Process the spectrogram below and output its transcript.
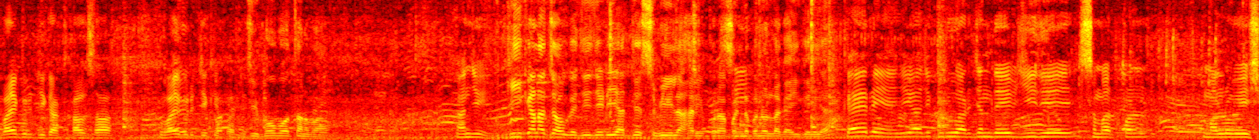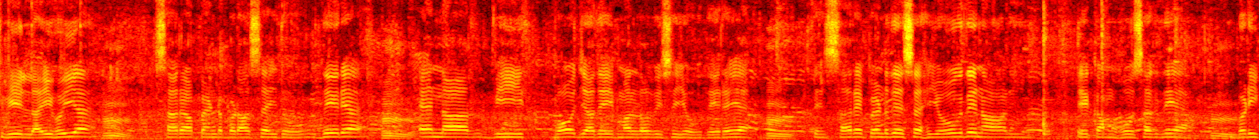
ਵਾਹਿਗੁਰੂ ਜੀ ਕਾ ਖਾਲਸਾ। ਵਾਹਿਗੁਰੂ ਜੀ ਕੀ ਫਤਿਹ। ਜੀ ਬਹੁਤ ਬਹੁਤ ਧੰਨਵਾਦ। ਹਾਂਜੀ। ਕੀ ਕਹਿਣਾ ਚਾਹੋਗੇ ਜੀ ਜਿਹੜੀ ਅੱਜ ਛਬੀਲ ਹਰੀਪੁਰਾ ਪਿੰਡ ਵੱਲੋਂ ਲਗਾਈ ਗਈ ਹੈ? ਕਹਿ ਰਹੇ ਹਾਂ ਜੀ ਅੱਜ ਗੁਰੂ ਅਰਜਨ ਦੇਵ ਜੀ ਦੇ ਸਮਰਪਣ ਮੰਨ ਲਓ ਇਹ ਸ਼ਬੀਲ ਲਾਈ ਹੋਈ ਹੈ। ਹੂੰ। ਸਾਰਾ ਪਿੰਡ ਬੜਾ ਸਹਿਯੋਗ ਦੇ ਰਿਹਾ ਹੈ। ਹੂੰ। ਐਨ ਆਰ ਵੀ ਬਹੁਤ ਜ਼ਿਆਦਾ ਮੰਨ ਲਓ ਵੀ ਸਹਿਯੋਗ ਦੇ ਰਹੇ ਆ ਹੂੰ। ਤੇ ਸਾਰੇ ਪਿੰਡ ਦੇ ਸਹਿਯੋਗ ਦੇ ਨਾਲ ਹੀ ਇਹ ਕੰਮ ਹੋ ਸਕਦੇ ਆ ਹੂੰ। ਬੜੀ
